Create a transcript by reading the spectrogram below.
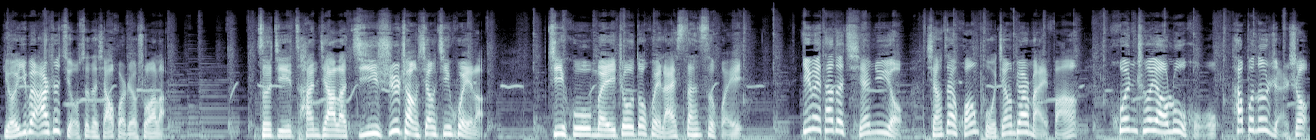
有一位二十九岁的小伙就说了，自己参加了几十场相亲会了，几乎每周都会来三四回。因为他的前女友想在黄浦江边买房，婚车要路虎，他不能忍受，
